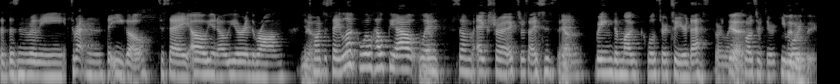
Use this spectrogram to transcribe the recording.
that doesn't really threaten the ego to say, oh, you know, you're in the wrong. It's yeah. more to say, look, we'll help you out with yeah. some extra exercises yeah. and bring the mug closer to your desk or like closer to your keyboard.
